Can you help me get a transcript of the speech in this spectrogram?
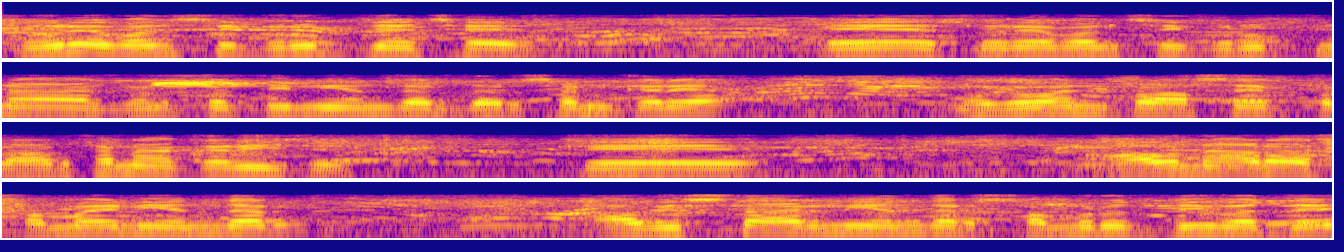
સૂર્યવંશી ગ્રુપ જે છે, એ સૂર્યવંશી ગ્રુપના ગણપતિની અંદર દર્શન કર્યા. ભગવાન પાસે પ્રાર્થના કરી છે કે આવનારા સમયની અંદર, આ વિસ્તારની અંદર સમૃદ્ધિ વધે,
